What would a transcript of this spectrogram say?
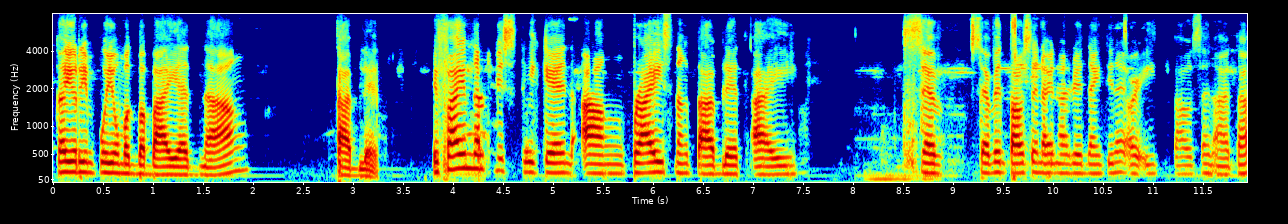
kayo rin po yung magbabayad ng tablet. If I'm not mistaken, ang price ng tablet ay sev- 7,999 or 8,000 ata.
